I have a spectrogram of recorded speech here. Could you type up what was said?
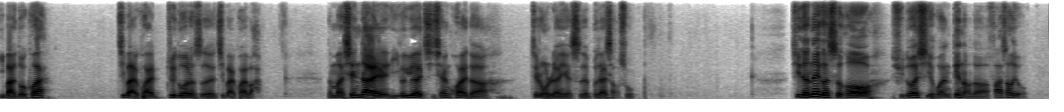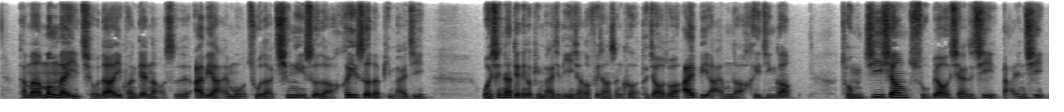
一百多块，几百块，最多的是几百块吧。那么现在一个月几千块的这种人也是不在少数。记得那个时候，许多喜欢电脑的发烧友，他们梦寐以求的一款电脑是 IBM 出的清一色的黑色的品牌机。我现在对那个品牌机的印象都非常深刻，它叫做 IBM 的黑金刚。从机箱、鼠标、显示器、打印器、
